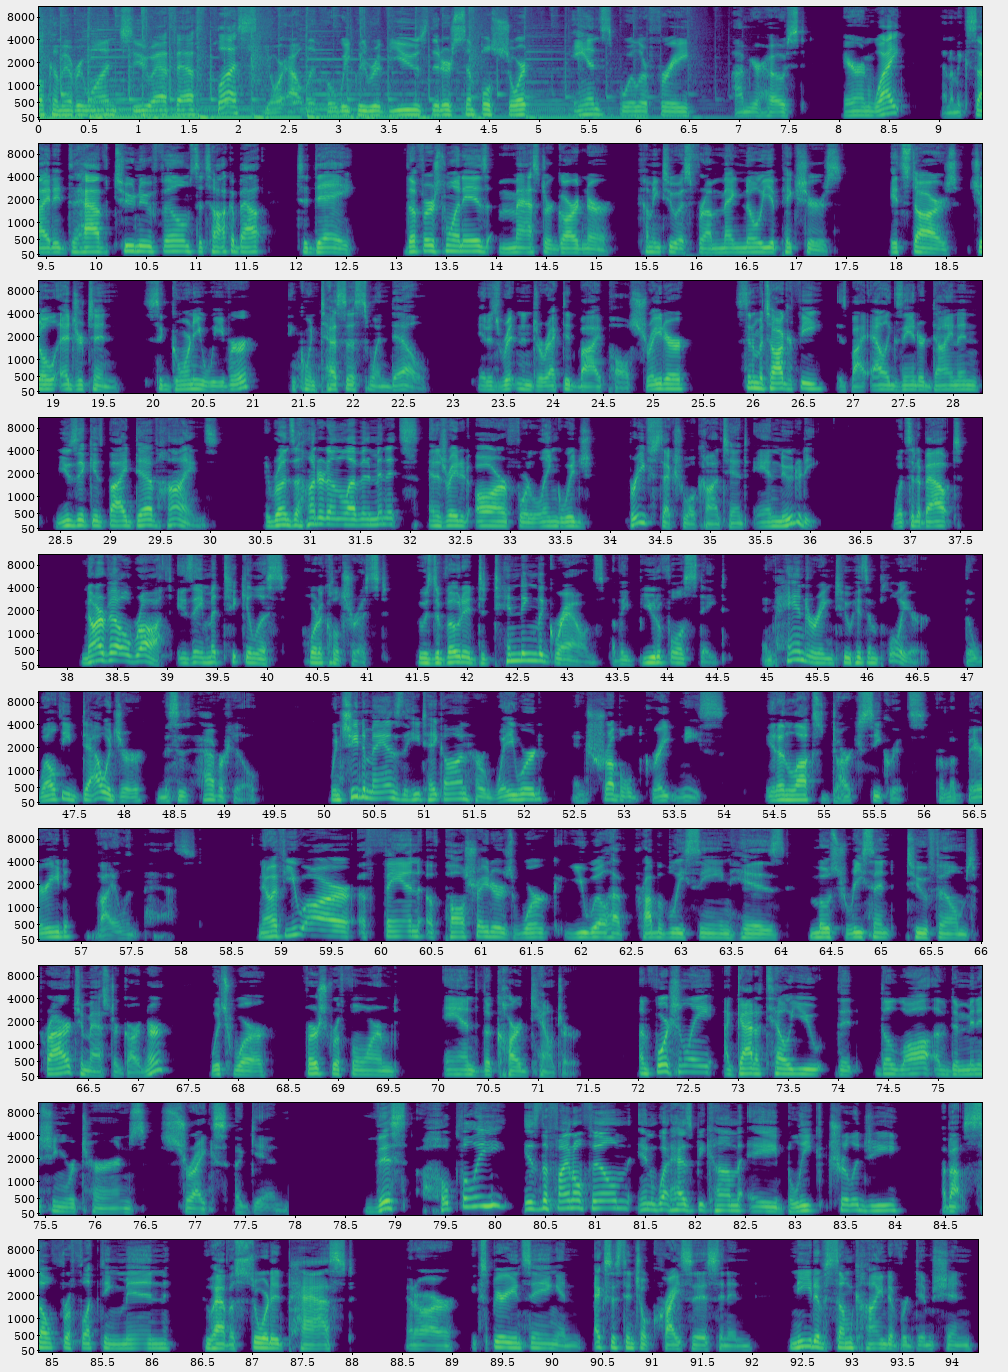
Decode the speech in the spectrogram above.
Welcome everyone to FF Plus, your outlet for weekly reviews that are simple, short, and spoiler free. I'm your host, Aaron White, and I'm excited to have two new films to talk about today. The first one is Master Gardener, coming to us from Magnolia Pictures. It stars Joel Edgerton, Sigourney Weaver, and Quintessa Swindell. It is written and directed by Paul Schrader. Cinematography is by Alexander Dynan. Music is by Dev Hynes. It runs 111 minutes and is rated R for language, brief sexual content, and nudity. What's it about? Narvel Roth is a meticulous horticulturist who is devoted to tending the grounds of a beautiful estate and pandering to his employer, the wealthy dowager Mrs. Haverhill, when she demands that he take on her wayward and troubled great niece. It unlocks dark secrets from a buried, violent past. Now, if you are a fan of Paul Schrader's work, you will have probably seen his most recent two films prior to Master Gardener, which were First Reformed and The Card Counter. Unfortunately, I gotta tell you that the law of diminishing returns strikes again. This, hopefully, is the final film in what has become a bleak trilogy about self reflecting men who have a sordid past and are experiencing an existential crisis and in need of some kind of redemption.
